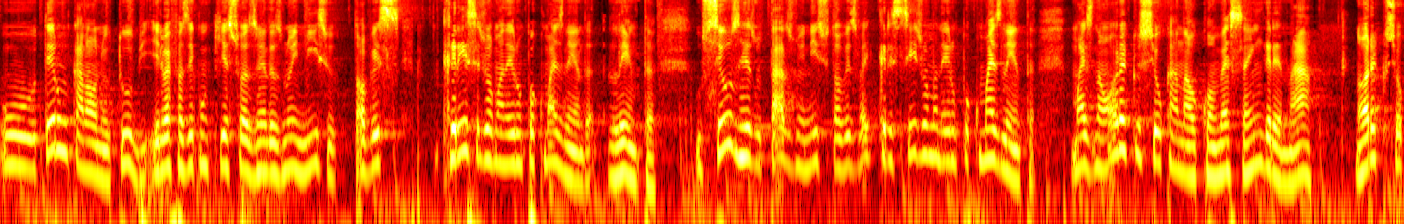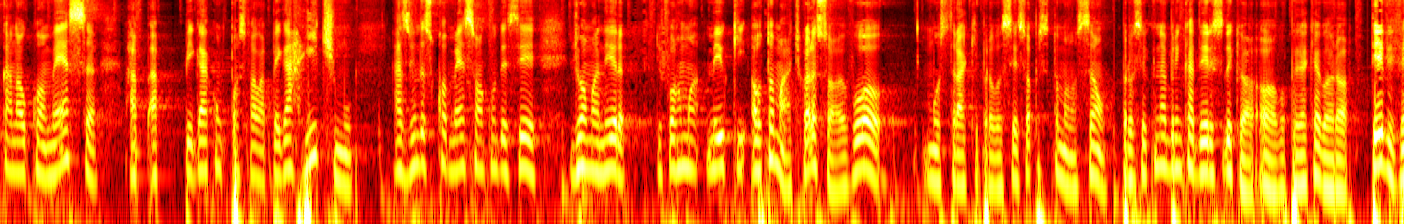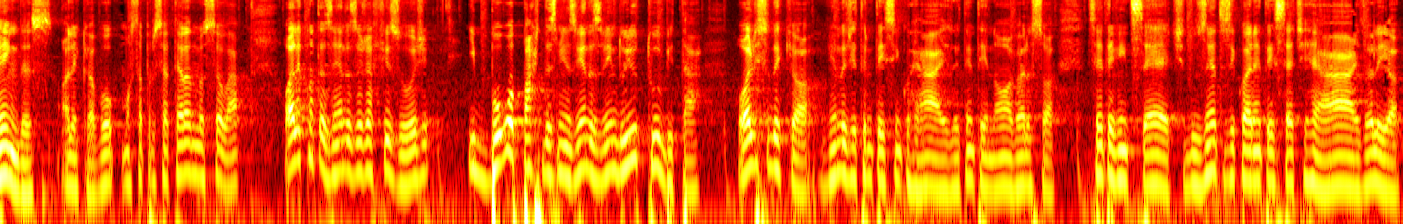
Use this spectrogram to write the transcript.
O ter um canal no YouTube, ele vai fazer com que as suas vendas no início talvez cresça de uma maneira um pouco mais lenta, lenta. Os seus resultados no início talvez vai crescer de uma maneira um pouco mais lenta, mas na hora que o seu canal começa a engrenar, na hora que o seu canal começa a, a pegar, como posso falar, pegar ritmo, as vendas começam a acontecer de uma maneira, de forma meio que automática. Olha só, eu vou mostrar aqui para você, só para você uma noção, para você que não é brincadeira isso daqui, ó. ó. Vou pegar aqui agora, ó. Teve vendas, olha aqui, ó. Vou mostrar para você a tela do meu celular. Olha quantas vendas eu já fiz hoje e boa parte das minhas vendas vem do YouTube, tá? Olha isso daqui, ó. Venda de 35 reais, 89, olha só, 127, 247 reais, olha aí, ó.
